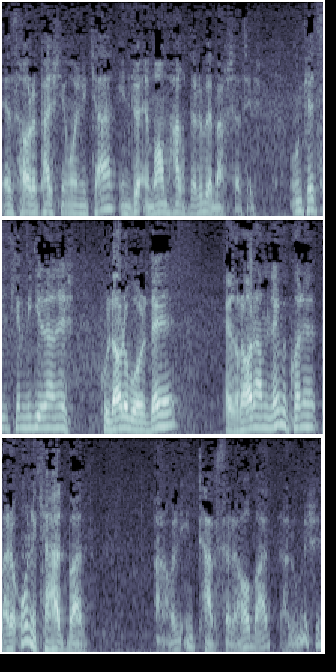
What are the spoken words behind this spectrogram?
اظهار پشیمانی کرد اینجا امام حق داره ببخشتش. اون کسی که میگیرنش پولا رو برده اقرارم نمی‌کنه. برای اون که حد باید حال این تبصره ها باید معلوم بشه.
